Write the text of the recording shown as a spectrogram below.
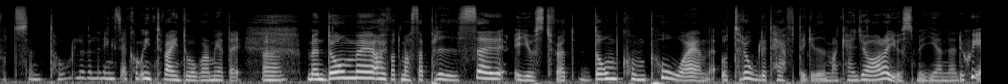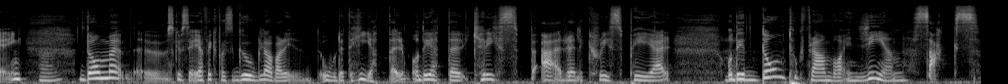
2012 eller länge jag kommer inte, tyvärr inte ihåg vad de heter. Men de eh, har ju fått massa priser just för att de kom på en otroligt häftig grej man kan göra just med genredigering. De, eh, ska vi se, jag fick faktiskt googla vad det ordet heter och det heter CRISPR eller CRISPR. Och det de tog fram var en gensax.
